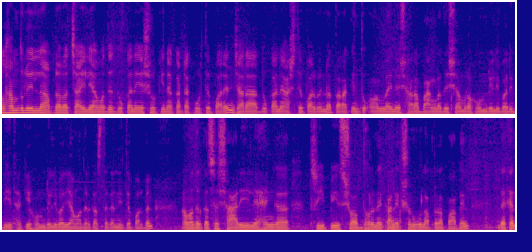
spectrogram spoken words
আলহামদুলিল্লাহ আপনারা চাইলে আমাদের দোকানে এসেও কেনাকাটা করতে পারেন। যারা দোকানে আসতে পারবেন না, তারা কিন্তু অনলাইনে সারা বাংলাদেশে আমরা হোম ডেলিভারি দিয়ে থাকি। হোম ডেলিভারি আমাদের কাছ থেকে নিতে পারবেন। আমাদের কাছে শাড়ি, লেহেঙ্গা থ্রি পিস সব ধরনের কালেকশনগুলো আপনারা পাবেন। দেখেন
